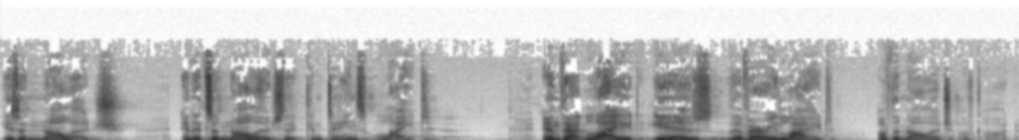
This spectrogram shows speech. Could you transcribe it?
is a knowledge, and it's a knowledge that contains light. And that light is the very light of the knowledge of God.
